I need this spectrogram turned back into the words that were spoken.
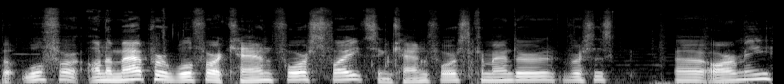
but Wulfar, on a map where Wulfar can force fights and can force commander versus uh, army,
